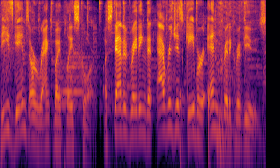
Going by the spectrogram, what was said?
These games are ranked by PlayScore, a standard rating that averages gamer and critic reviews.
